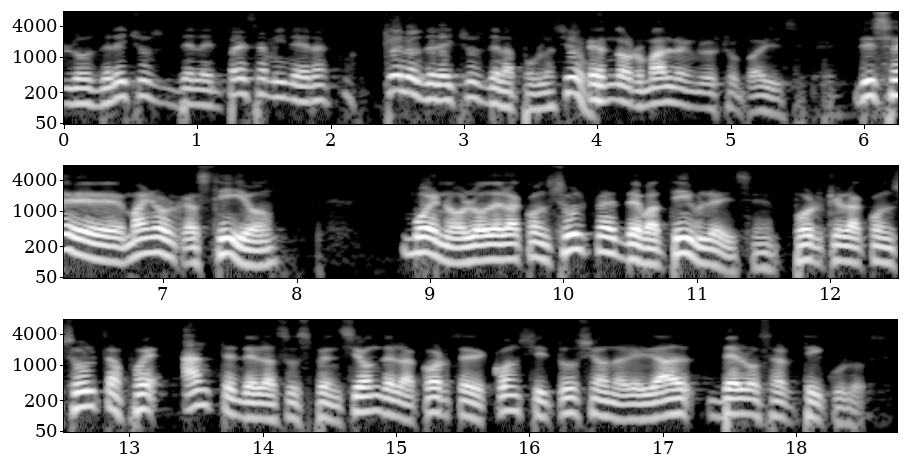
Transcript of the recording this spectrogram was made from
los derechos de la empresa minera que los derechos de la población. Es normal en nuestro país. Dice Maynor Castillo, bueno, lo de la consulta es debatible, dice, porque la consulta fue antes de la suspensión de la Corte de Constitucionalidad de los artículos.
